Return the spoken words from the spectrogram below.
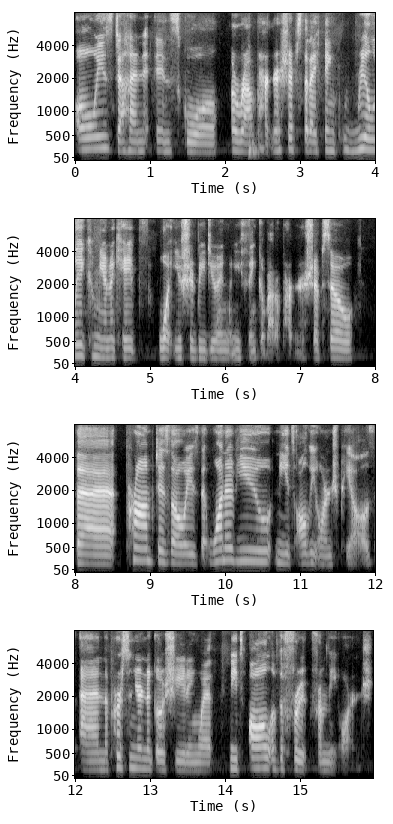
always done in school around partnerships that I think really communicates what you should be doing when you think about a partnership. So, the prompt is always that one of you needs all the orange peels and the person you're negotiating with needs all of the fruit from the orange.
